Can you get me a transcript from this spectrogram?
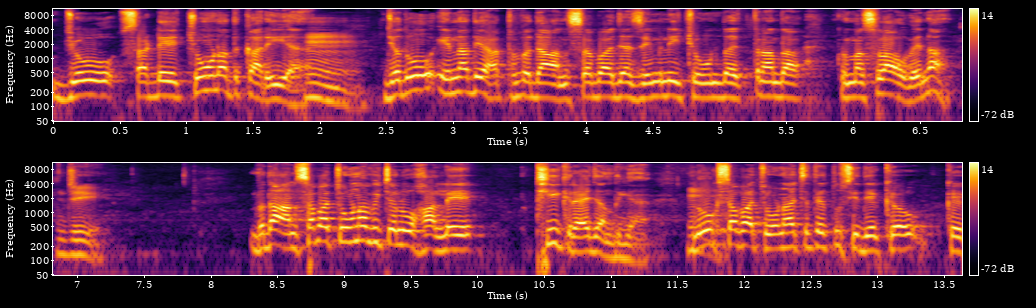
ਜੋ ਸਾਡੇ ਚੋਣ ਅਧਿਕਾਰੀ ਆ ਹੂੰ। ਜਦੋਂ ਇਹਨਾਂ ਦੇ ਹੱਥ ਵਿਧਾਨ ਸਭਾ ਜਾਂ ਜ਼ਿਮਨੀ ਚੋਣ ਦਾ ਇਸ ਤਰ੍ਹਾਂ ਦਾ ਕੋਈ ਮਸਲਾ ਹੋਵੇ ਨਾ ਜੀ। ਵਿਧਾਨ ਸਭਾ ਚੋਣਾਂ ਵੀ ਚਲੋ ਹਾਲੇ ਠੀਕ ਰਹਿ ਜਾਂਦੀਆਂ। ਲੋਕ ਸਭਾ ਚੋਣਾਂ 'ਚ ਤੇ ਤੁਸੀਂ ਦੇਖਿਓ ਕਿ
